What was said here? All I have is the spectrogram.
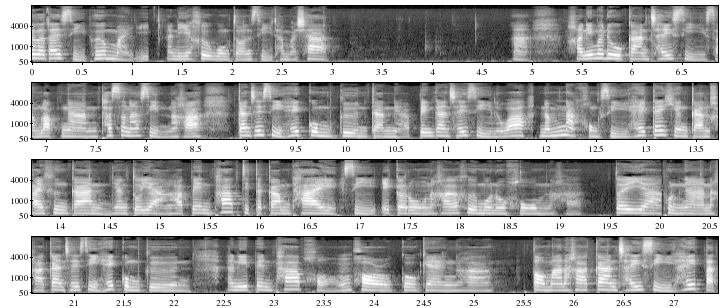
ก็จะได้สีเพิ่มใหม่อีก อันนี้คือวงจรสีธรรมชาติอะคราวนี้มาดูการใช้สีสำหรับงานทัศนศิลป์นะคะ การใช้สีให้กลมกลืนกันเนี่ยเป็นการใช้สีหรือว่าน้ำหนักของสีให้ใกล้เคียงกันคล้ายคลึงกัน อย่างตัวอย่างนะคะเป็นภาพจิตรกรรมไทย สีเอกรงนะคะ ก็คือโมโนโครมนะคะตัวอย่างผลงานนะคะ การใช้สีให้กลมกลืน อันนี้เป็นภาพของพอลโกแกงนะคะ ต่อมานะคะการใช้สีให้ตัด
